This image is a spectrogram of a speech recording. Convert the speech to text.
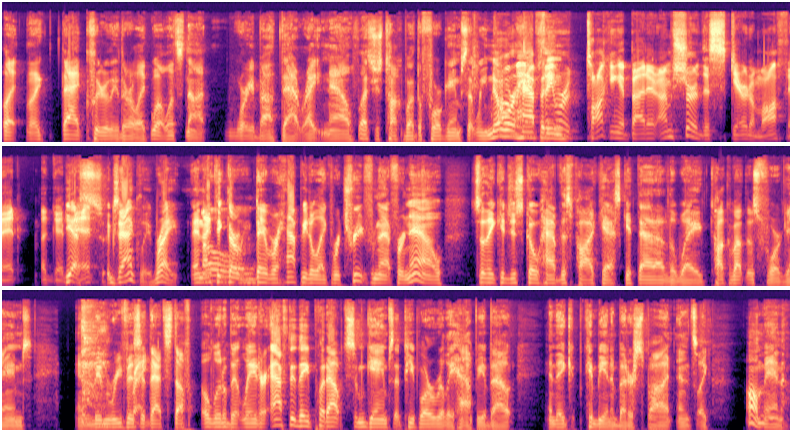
like like that clearly they're like well let's not worry about that right now let's just talk about the four games that we know oh, are man, happening if they were talking about it i'm sure this scared them off it a good yes bit. exactly right and oh. i think they're oh. they were happy to like retreat from that for now so they could just go have this podcast get that out of the way talk about those four games and then revisit right. that stuff a little bit later after they put out some games that people are really happy about and they can be in a better spot. And it's like, oh man,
